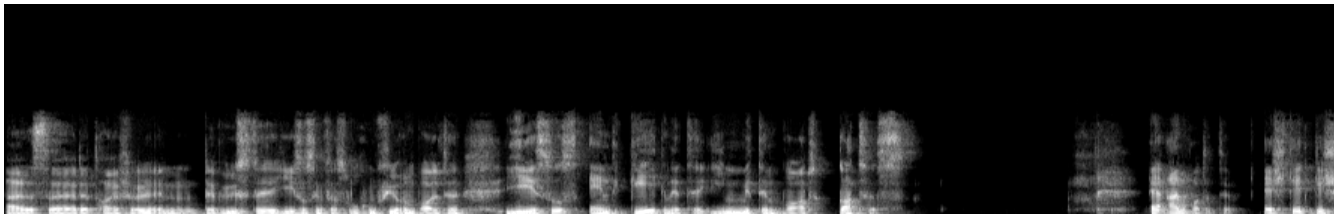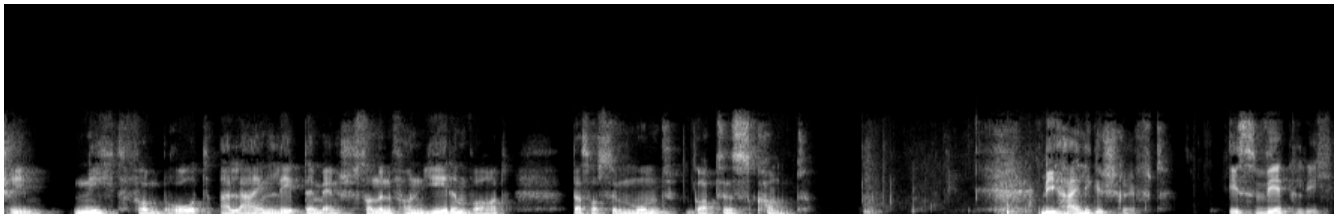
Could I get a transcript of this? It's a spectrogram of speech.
als äh, der Teufel in der Wüste Jesus in Versuchung führen wollte, Jesus entgegnete ihm mit dem Wort Gottes. Er antwortete, es steht geschrieben, nicht vom Brot allein lebt der Mensch, sondern von jedem Wort, das aus dem Mund Gottes kommt. Die Heilige Schrift ist wirklich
